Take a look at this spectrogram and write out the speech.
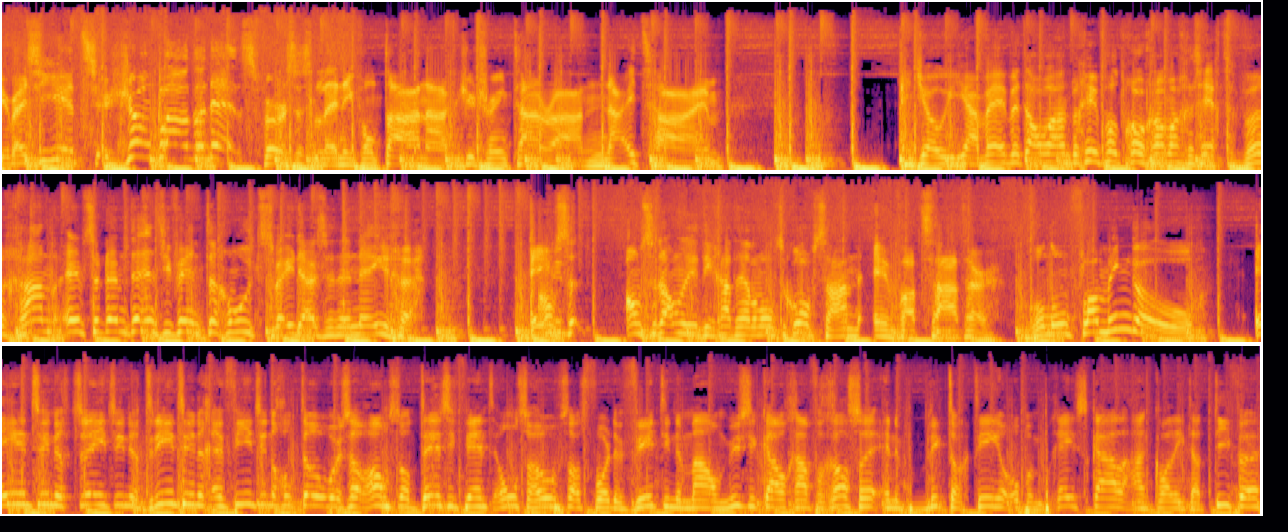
hier bij See It. Jean-Claude Dance versus Lenny Fontana featuring Tara Nighttime. En Joey, ja, we hebben het al aan het begin van het programma gezegd. We gaan Amsterdam Dance Event tegemoet 2009. Amst Amsterdam die gaat helemaal op de kop staan. En wat staat er? Rondom Flamingo. 21, 22, 23 en 24 oktober zal Amsterdam Dance Event onze hoofdstad voor de 14e maal muzikaal gaan verrassen en het publiek tracteren op een breed scala aan kwalitatieve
